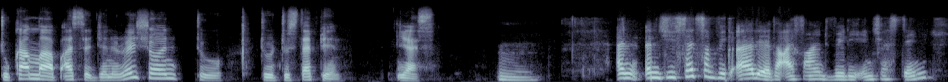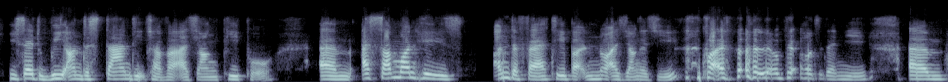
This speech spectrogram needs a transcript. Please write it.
to come up as a generation to to to step in. Yes. Mm. And and you said something earlier that I find really interesting. You said we understand each other as young people. Um, as someone who's under 30 but not as young as you, quite a little bit older than you, um,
